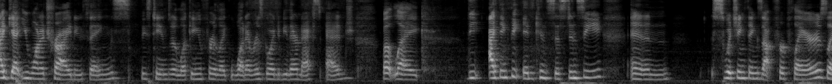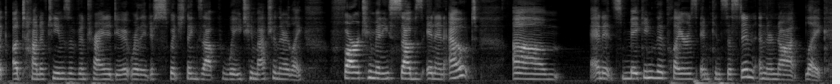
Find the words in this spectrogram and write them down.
I get you want to try new things. These teams are looking for like whatever's going to be their next edge, but like the I think the inconsistency and switching things up for players, like a ton of teams have been trying to do it where they just switch things up way too much and they're like far too many subs in and out. Um and it's making the players inconsistent and they're not like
